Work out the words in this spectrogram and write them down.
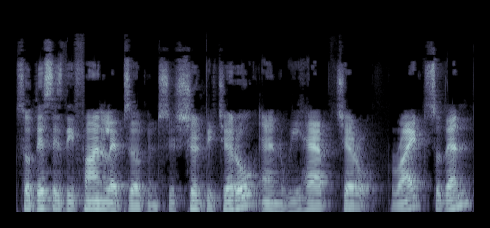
so this is the final absorbance. It should be 0 and we have 0, right? So then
